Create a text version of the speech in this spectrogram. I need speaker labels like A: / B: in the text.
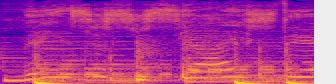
A: Nem se sociais ter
